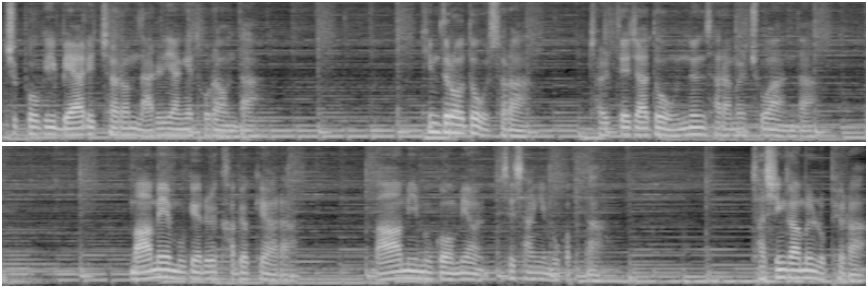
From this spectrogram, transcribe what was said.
축복이 메아리처럼 나를 향해 돌아온다. 힘들어도 웃어라. 절대자도 웃는 사람을 좋아한다. 마음의 무게를 가볍게 하라. 마음이 무거우면 세상이 무겁다. 자신감을 높여라.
